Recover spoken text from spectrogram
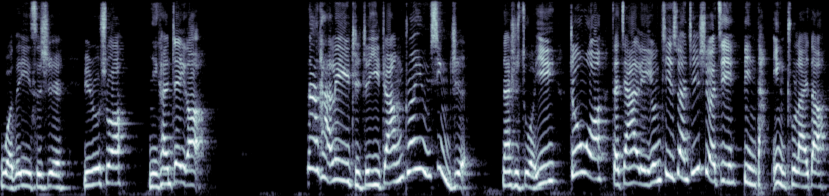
我的意思是，比如说，你看这个。”娜塔莉指着一张专用信纸。那是佐伊周末在家里用计算机设计并打印出来的。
